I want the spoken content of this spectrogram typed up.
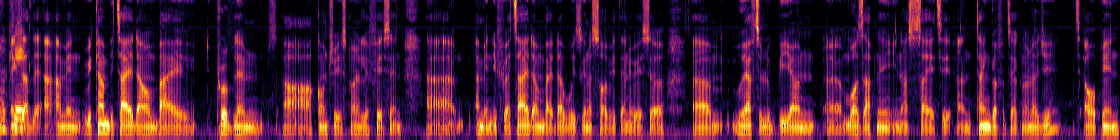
Okay. Exactly. I, I mean, we can't be tied down by problems our country is currently facing. Uh, I mean, if we're tied down by that, who's going to solve it anyway? So um, we have to look beyond um, what's happening in our society. And thank God for technology. It's helping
